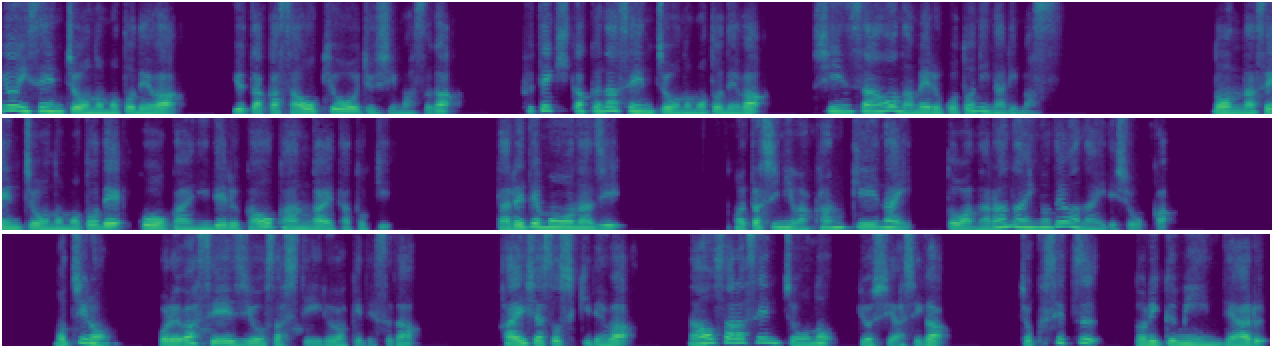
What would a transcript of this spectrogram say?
良い船長のもとでは豊かさを享受しますが、不適格な船長のもとでは辛酸をなめることになります。どんな船長のもとで航海に出るかを考えたとき、誰でも同じ、私には関係ないとはならないのではないでしょうか。もちろん、これは政治を指しているわけですが、会社組織では、なおさら船長の良し悪しが、直接乗組員である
